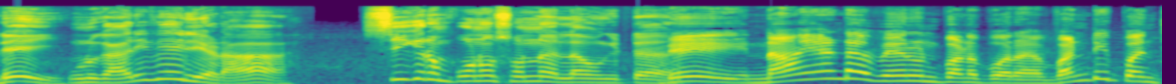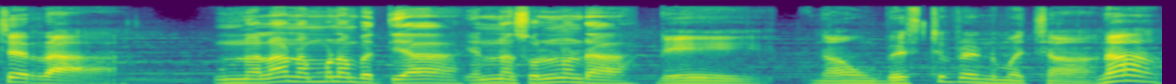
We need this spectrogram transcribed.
டேய் உனக்கு அறிவே இல்லையாடா? சீக்கிரம் போனோம் சொன்னேன்ல உன்கிட்ட. டேய் நான் ஏன்டா வேணும்னு பண்ண போறேன்? வண்டி பஞ்சர்ரா? உன்னெல்லாம் நம்பின பத்தியா? என்ன சொல்லணும்டா? டேய் நான் உன் பெஸ்ட் ஃப்ரெண்டு மச்சான். நான்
